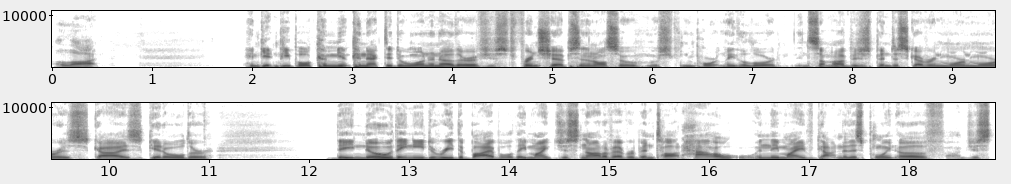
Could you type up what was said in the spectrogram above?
a lot, and getting people connected to one another of just friendships, and also most importantly the Lord. And something I've just been discovering more and more as guys get older. They know they need to read the Bible. They might just not have ever been taught how, and they might have gotten to this point of I'm just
